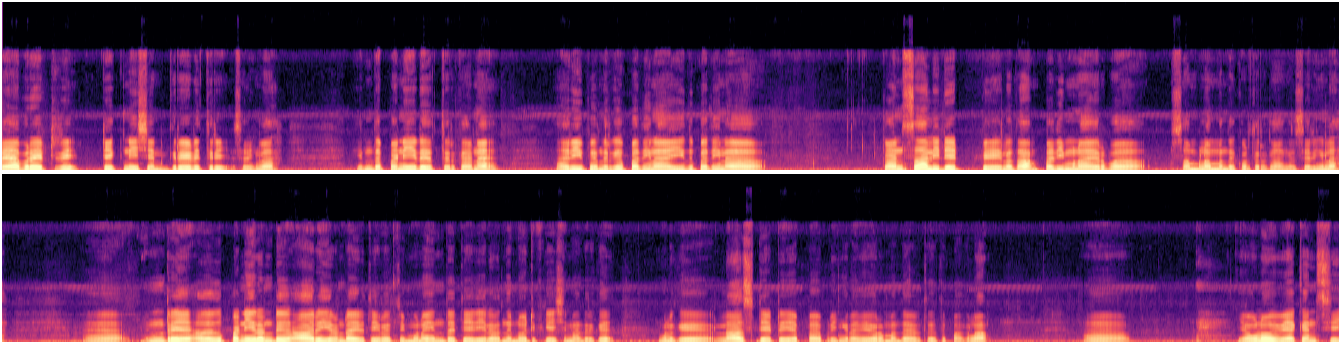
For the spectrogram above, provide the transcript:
லேபரேட்டரி டெக்னீஷியன் கிரேடு த்ரீ சரிங்களா? இந்த பணியிடத்திற்கான அறிவிப்பு வந்திருக்கு. பார்த்திங்கன்னா இது பார்த்திங்கன்னா கன்சாலிடேட் பேயில் தான் பதிமூணாயிரரூபா சம்பளம் வந்து கொடுத்துருக்காங்க. சரிங்களா? இன்றைய அதாவது பன்னிரெண்டு ஆறு இரண்டாயிரத்தி இருபத்தி மூணு இந்த தேதியில் வந்து நோட்டிஃபிகேஷன் வந்திருக்கு. உங்களுக்கு லாஸ்ட் டேட்டு எப்போ அப்படிங்கிற விவரம் வந்து அடுத்தடுத்து பார்க்கலாம். எவ்வளோ வேக்கன்சி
